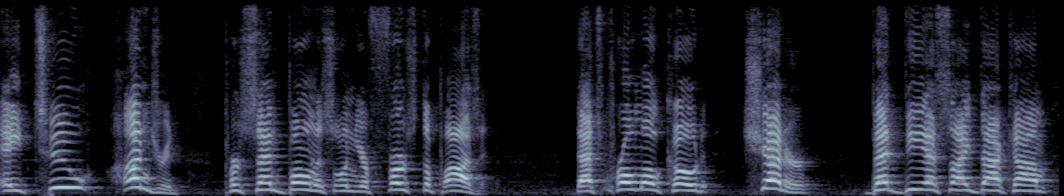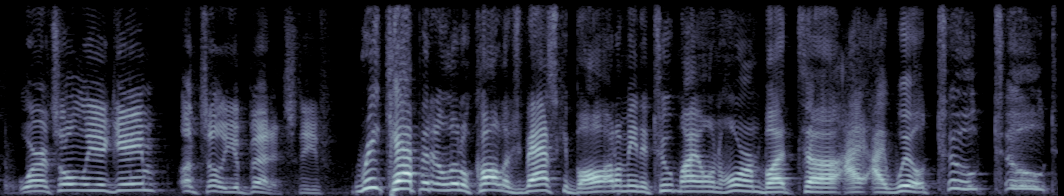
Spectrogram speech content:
a 200% bonus on your first deposit. That's promo code CHEDDAR, betdsi.com, where it's only a game until you bet it, Steve. Recapping a little college basketball. I don't mean to toot my own horn, but uh, I, I will. Toot, toot.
